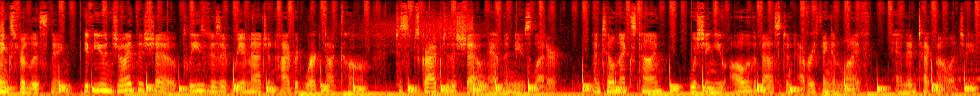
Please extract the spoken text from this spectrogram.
Thanks for listening. If you enjoyed the show, please visit reimaginehybridwork.com to subscribe to the show and the newsletter. Until next time, wishing you all of the best in everything in life and in technology.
